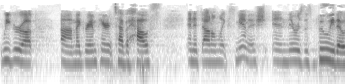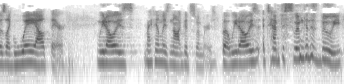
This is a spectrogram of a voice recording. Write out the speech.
we grew up, uh, my grandparents have a house and it's out on Lake Sammamish and there was this buoy that was like way out there. We'd always, my family's not good swimmers, but we'd always attempt to swim to this buoy.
